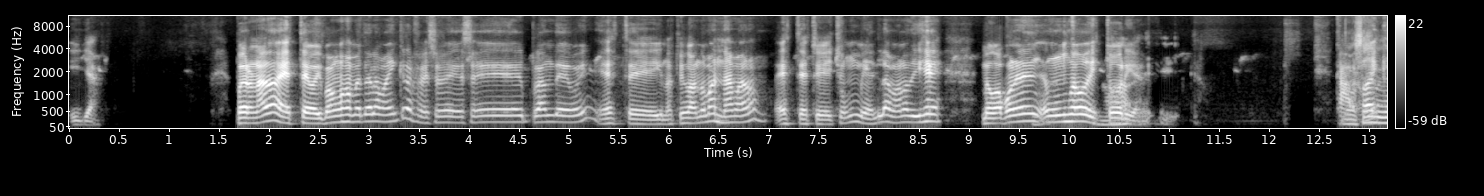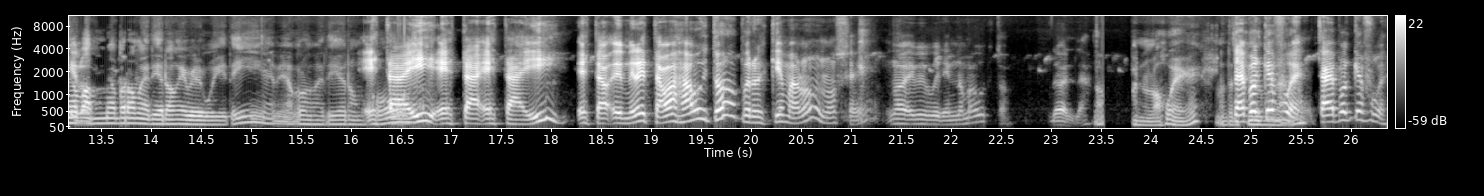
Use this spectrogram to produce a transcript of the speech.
Y ya. Pero nada, este, hoy vamos a meter a Minecraft. Eso es, ese es el plan de hoy. Este, y no estoy jugando más nada, mano. Este, estoy hecho un mierda, mano. Dije, me voy a poner en un juego de historia. No, eh, Cabrón, no a mí me- lo- prometieron Evil Within, me prometieron. Está cosas. ahí, está, está ahí. Está, eh, mira, está bajado y todo, pero es que, mano, no sé. No, Evil Within no me gustó. De verdad. Pues no lo juegues. no ¿Sabes por qué fue? ¿Sabes por qué fue?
